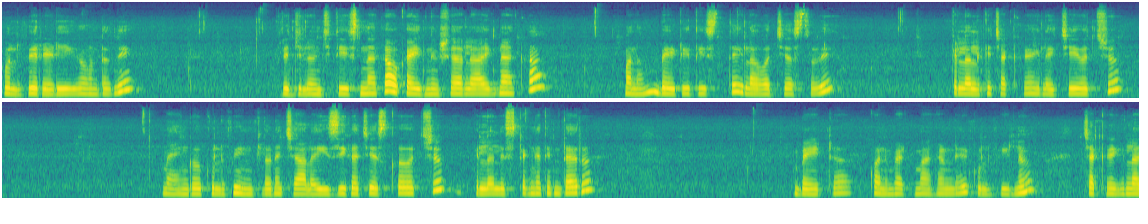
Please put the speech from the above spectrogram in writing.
కుల్ఫీ రెడీగా ఉంటుంది. ఫ్రిడ్జ్లోంచి తీసినాక ఒక ఐదు నిమిషాలు ఆగినాక మనం బయటికి తీస్తే ఇలా వచ్చేస్తుంది. పిల్లలకి చక్కగా ఇలా ఇచ్చేయవచ్చు మ్యాంగో కుల్ఫీ ఇంట్లోనే చాలా ఈజీగా చేసుకోవచ్చు. పిల్లలు ఇష్టంగా తింటారు. బయట కొని పెట్టమాకండి కుల్ఫీలు. చక్కగా ఇలా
